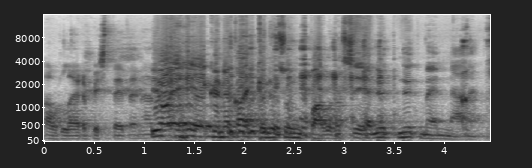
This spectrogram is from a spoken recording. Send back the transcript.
outlier-pisteitä enää. Joo, ei, ei, kyllä ne kaikki nyt sumppautunut siihen. Nyt, nyt mennään. Että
